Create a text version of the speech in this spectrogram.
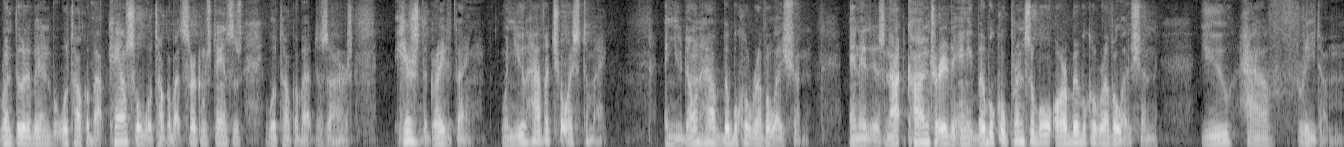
run through it a bit, but we'll talk about counsel, we'll talk about circumstances, we'll talk about desires. Here's the great thing when you have a choice to make, and you don't have biblical revelation, and it is not contrary to any biblical principle or biblical revelation, you have freedom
